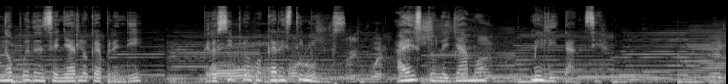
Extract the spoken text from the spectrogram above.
No puedo enseñar lo que aprendí, pero sí provocar estímulos. A esto le llamo militancia. El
